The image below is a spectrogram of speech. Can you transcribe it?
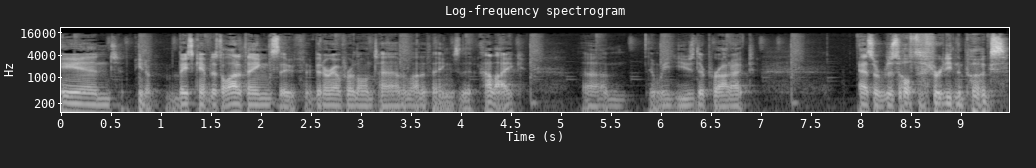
And you know, Basecamp does a lot of things. They've been around for a long time. A lot of things that I like, um, and we use their product as a result of reading the books.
